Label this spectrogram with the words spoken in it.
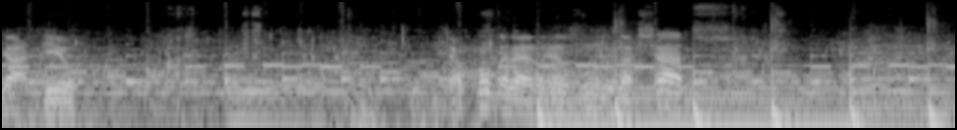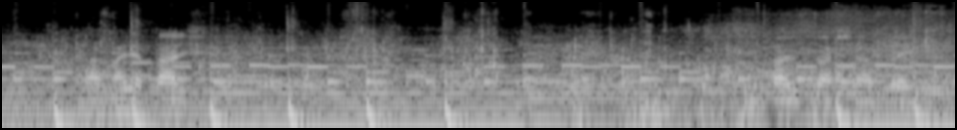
Já deu. Daqui a pouco, galera, o resumo dos achados. Dar mais detalhes. detalhes da chave aí.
